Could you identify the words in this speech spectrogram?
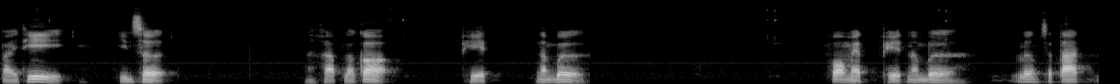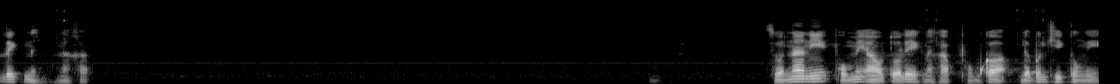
ไปที่ insert นะครับ แล้วก็ page number format page number เริ่ม start เลขหนึ่งนะครับ ส่วนหน้านี้ผมไม่เอาตัวเลขนะครับ ผมก็ดับเบิลคลิกตรงนี้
